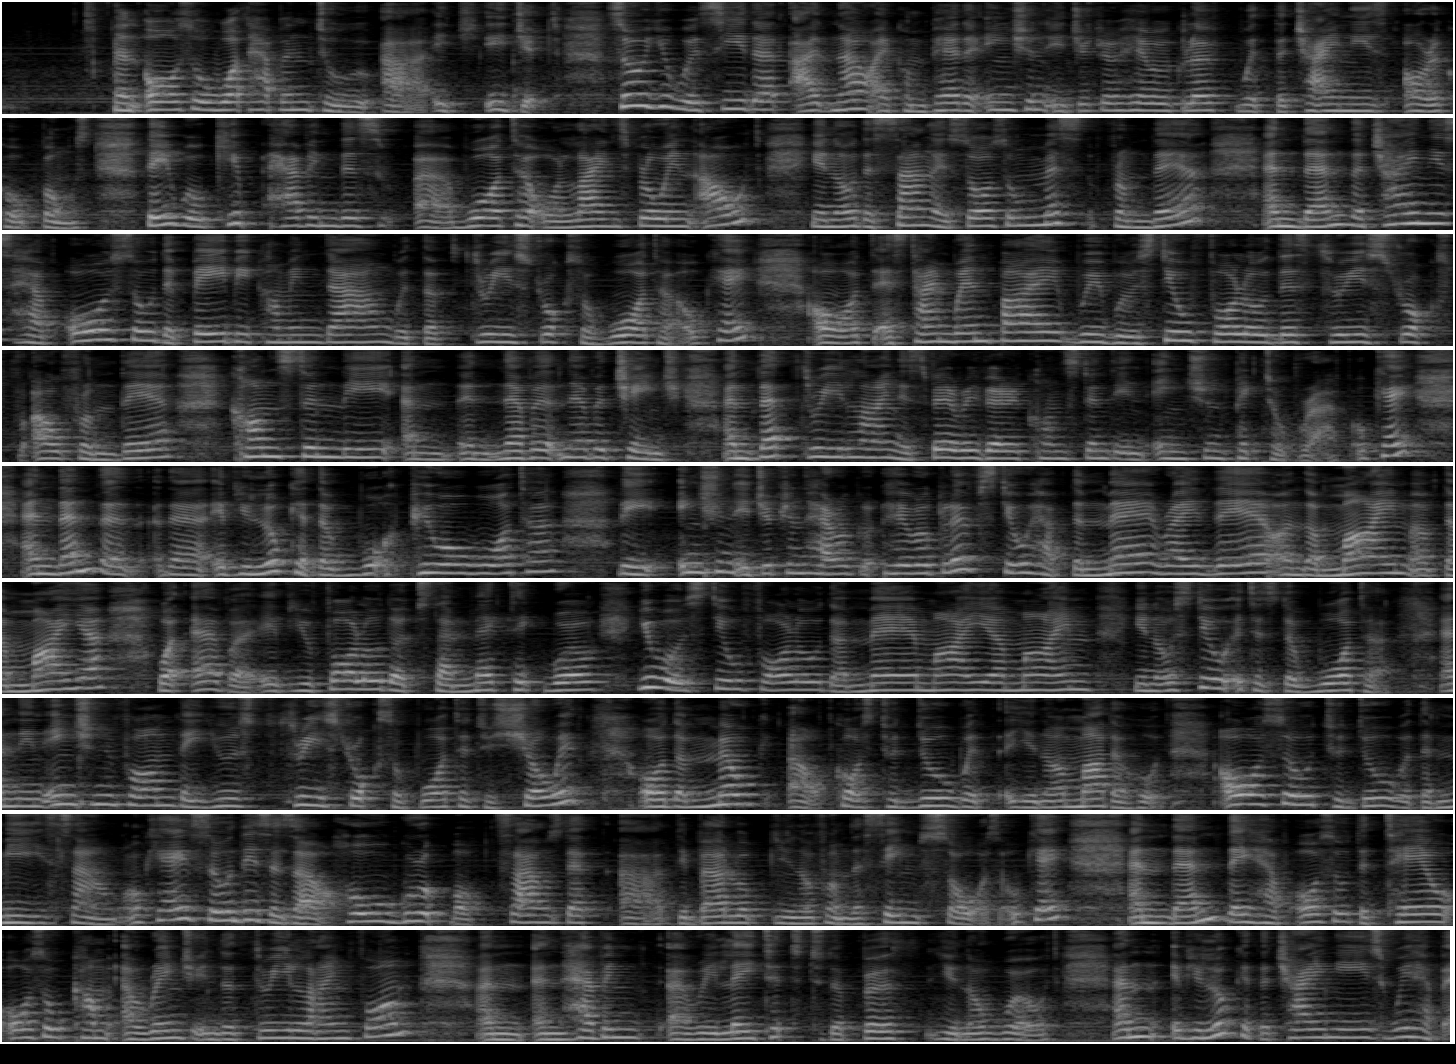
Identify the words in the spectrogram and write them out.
and also what happened to uh, Egypt. So you will see that I now I compare the ancient Egyptian hieroglyph with the Chinese oracle bones. They will keep having this uh, water or lines flowing out. You know, the sun is also missed from there. And then the Chinese have also the baby coming down with the three strokes of water, okay? Or as time went by, we will still follow this three strokes out from there constantly and, and never never never change. And that three line is very very constant in ancient pictograph okay? And then the the if you look at the pure water the ancient Egyptian hieroglyphs still have the me right there on the mime of the Maya. Whatever if you follow the Semitic world you will still follow the me Maya mime you know still it is the water. And in ancient form they used three strokes of water to show it or the milk uh, of course to do with you know motherhood also to do with the me sound okay? So this is a whole group of sounds that uh, developed you know from the same source okay? And then they have also the tail also come arranged in the three line form and and having uh, related to the birth you know world. And if you look at the Chinese we have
